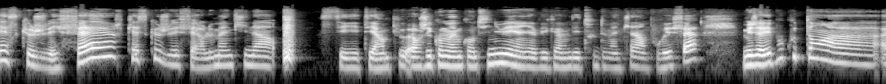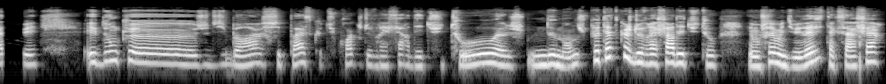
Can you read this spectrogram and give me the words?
Qu'est-ce que je vais faire? Qu'est-ce que je vais faire? Le mannequinat, c'était un peu. Alors, j'ai quand même continué. Hein, il y avait quand même des trucs de mannequinat qu'on pouvait faire. Mais j'avais beaucoup de temps à, tuer. Et donc, je dis bah, je sais pas, est-ce que tu crois que je devrais faire des tutos? Je me demande. Peut-être que je devrais faire des tutos. Et mon frère me dit mais vas-y, t'as que ça à faire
